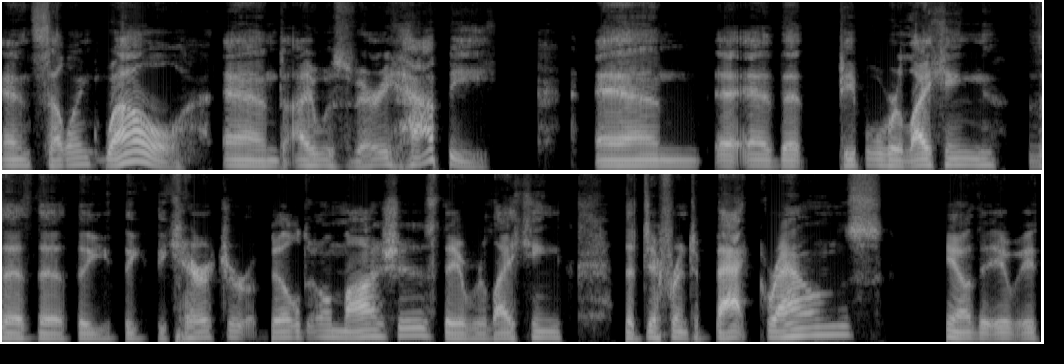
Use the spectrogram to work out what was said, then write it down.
and selling well and i was very happy. And, and that people were liking the, the the, the the character build homages they were liking the different backgrounds. You know it, it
